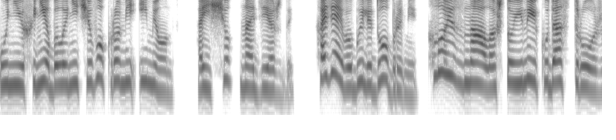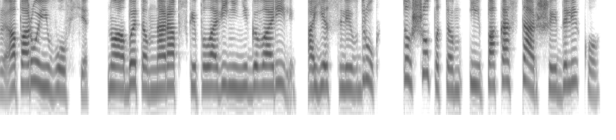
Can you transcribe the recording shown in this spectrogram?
У них не было ничего, кроме имен, а еще надежды. Хозяева были добрыми. Хлоя знала, что иные куда строже, а порой и вовсе но об этом на арабской половине не говорили, а если вдруг, то шепотом и пока старшие далеко.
